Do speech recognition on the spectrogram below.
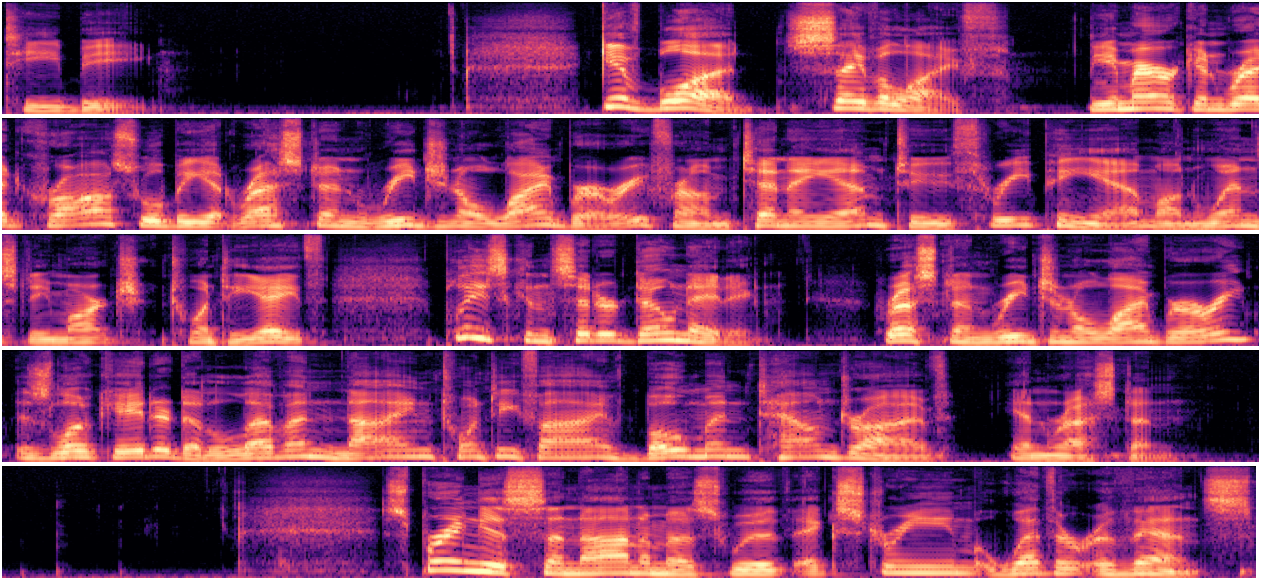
TB. Give blood, save a life. The American Red Cross will be at Reston Regional Library from 10 a.m. to 3 p.m. on Wednesday, March 28th. Please consider donating. Reston Regional Library is located at 11925 Bowman Towne Drive in Reston. Spring is synonymous with extreme weather events.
